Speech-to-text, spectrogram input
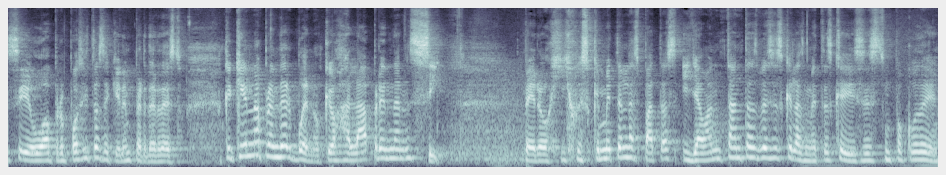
Sí, o a propósito se quieren perder de esto. Que quieren aprender, bueno, que ojalá aprendan, sí. Pero hijo, es que meten las patas y ya van tantas veces que las metes que dices un poco de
